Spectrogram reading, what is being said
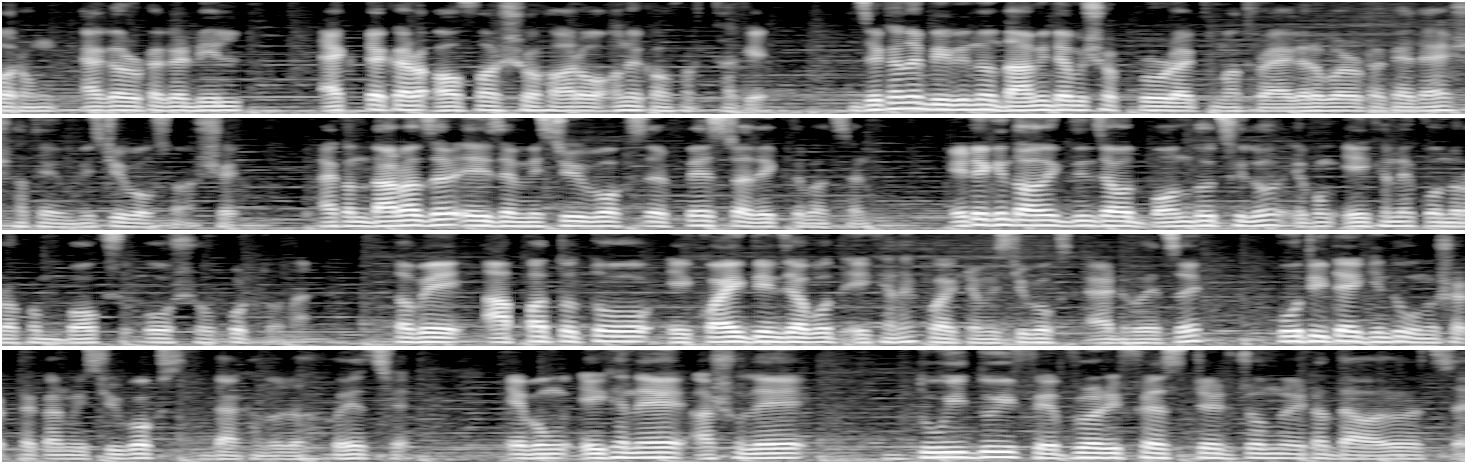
বরং এগারো টাকা ডিল এক টাকার অফার সহ আরও অনেক অফার থাকে। যেখানে বিভিন্ন দামি দামি সব প্রোডাক্ট মাত্র এগারো বারো টাকায় দেয়, সাথে মিস্ট্রি বক্সও আসে। এখন দারাজের এই যে মিস্ট্রি বক্সের পেজটা দেখতে পাচ্ছেন এটা কিন্তু অনেকদিন যাবৎ বন্ধ ছিল এবং এখানে কোনো রকম বক্স ও শো করতো না। তবে আপাতত এই কয়েকদিন যাবৎ এখানে কয়েকটা মিস্ট্রি বক্স অ্যাড হয়েছে। প্রতিটাই কিন্তু উনষাট টাকার মিস্ট্রি বক্স দেখানো হয়েছে। এবং এখানে আসলে দুই দুই ফেব্রুয়ারি ফেস্টের জন্য এটা দেওয়া রয়েছে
